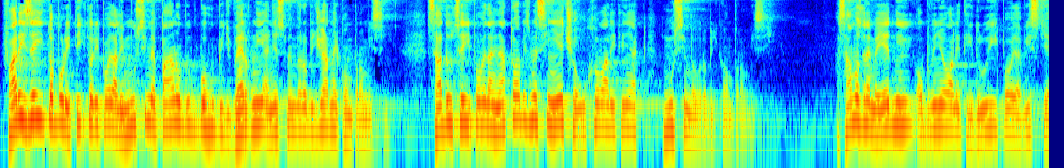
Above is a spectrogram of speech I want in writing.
Farizei to boli tí, ktorí povedali, musíme Pánu Bohu byť verní a nesmieme robiť žiadne kompromisy. Sadúcej povedali, na to, aby sme si niečo uchovali, nejak musíme urobiť kompromisy. A samozrejme jedni obviňovali tých druhých, povedia, vy ste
